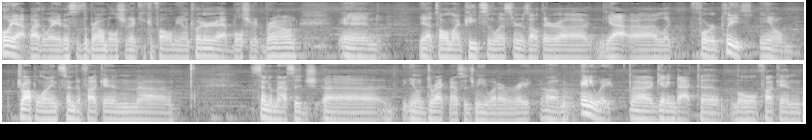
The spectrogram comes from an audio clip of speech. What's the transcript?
Oh yeah, by the way, this is the Brown Bolshevik. You can follow me on Twitter at Bolshevik Brown, and yeah, to all my peeps and listeners out there, uh, yeah, uh, look forward. Please, you know, drop a line, send a fucking, uh, send a message, uh, you know, direct message me, whatever, right? Um, anyway, uh, getting back to the whole fucking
